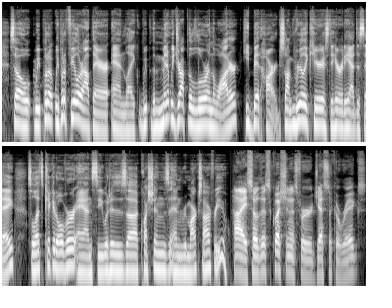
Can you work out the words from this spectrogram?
so we put a we put a feeler out there and like we, the minute we dropped the lure in the water, he bit hard. So I'm really curious to hear what he had to say. So let's kick it over and see what his uh, questions and remarks are for you. Hi, so this question is for Jessica Riggs.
